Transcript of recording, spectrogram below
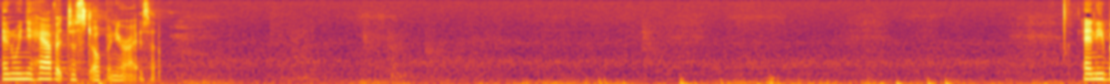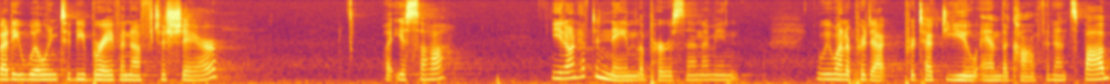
And when you have it, just open your eyes up. Anybody willing to be brave enough to share what you saw? You don't have to name the person. I mean, we want to protect, protect you and the confidence. Bob?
